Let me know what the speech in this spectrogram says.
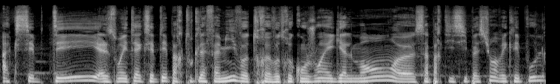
acceptée, elles ont été acceptées par toute la famille, votre, votre conjoint également, euh, sa participation avec les poules?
